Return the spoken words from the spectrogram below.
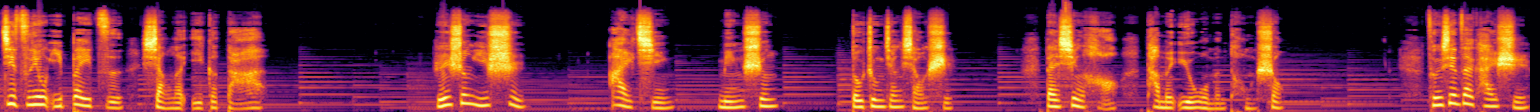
祭慈用一辈子想了一个答案：人生一世，爱情、名声，都终将消失。但幸好他们与我们同寿。从现在开始，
